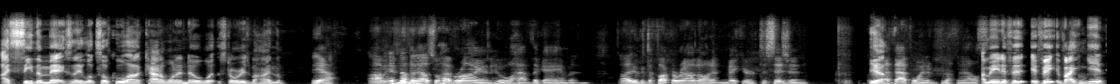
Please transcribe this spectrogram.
I see the mechs and they look so cool I kind of want to know what the story is behind them. Yeah. Um, if nothing else, we'll have Ryan who will have the game, and uh, you'll get to fuck around on it and make your decision. Yeah. At that point, if nothing else. I mean, if it if it if I can get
